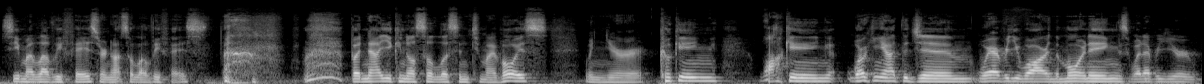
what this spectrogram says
see my lovely face or not so lovely face. but now you can also listen to my voice when you're cooking, walking, working at the gym, wherever you are in the mornings, whatever your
